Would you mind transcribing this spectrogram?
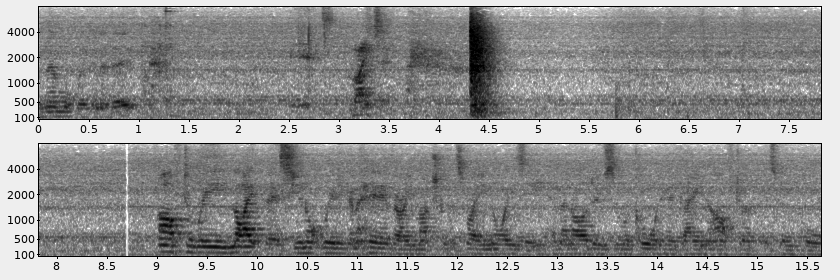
And then what we're going to do light it. After we light this, you're not really going to hear very much because it's very noisy, and then I'll do some recording again after it's been poured.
